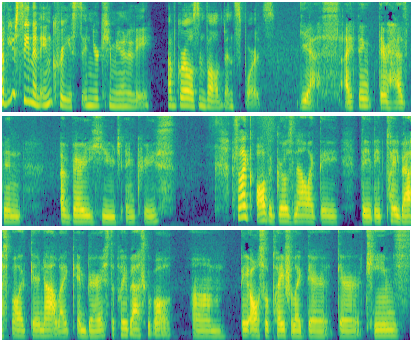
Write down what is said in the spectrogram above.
Have you seen an increase in your community of girls involved in sports? Yes, I think there has been a very huge increase. I feel like all the girls now like they they they play basketball like they're not like embarrassed to play basketball. Um, they also play for like their their teams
